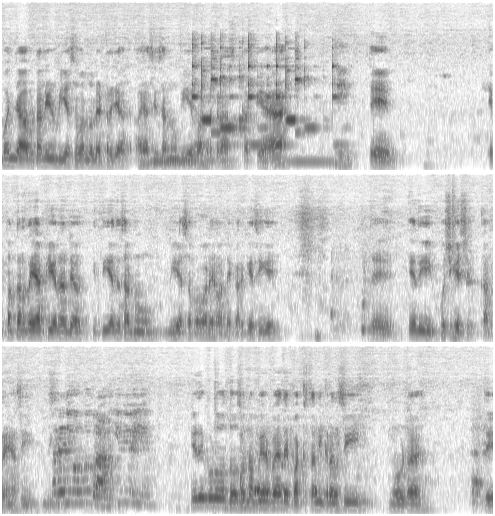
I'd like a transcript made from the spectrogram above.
52 ਬਟਾਲੀਅਨ ਬੀਐਸ ਵੱਲੋਂ ਲੈਟਰ ਆਇਆ ਸੀ ਸਾਨੂੰ ਵੀ ਇਹ ਬਾਰਡਰ ਕਰਾਸ ਕਰਕੇ ਆਇਆ। ਜੀ। ਤੇ ਇਹ ਪੱਤਰ ਤੇ ਐਫਆਈਆਰ ਦਰਜ ਕੀਤੀ ਹੈ ਤੇ ਸਾਨੂੰ ਬੀਐਸਐਫ ਵਾਲੇ ਹਵਾਲੇ ਕਰ ਗਏ ਸੀਗੇ। ਤੇ ਇਹਦੀ ਪੁੱਛਗਿੱਛ ਕਰ ਰਹੇ ਹਾਂ ਅਸੀਂ। ਸਰ ਇਹਦੇ ਕੋਲ ਕੋਈ ਬਰਾਮਦਗੀ ਵੀ ਹੋਈ ਹੈ? ਇਹਦੇ ਕੋਲੋਂ 290 ਰੁਪਏ ਦੇ ਪਾਕਿਸਤਾਨੀ ਕਰੰਸੀ ਨੋਟ ਹੈ ਤੇ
